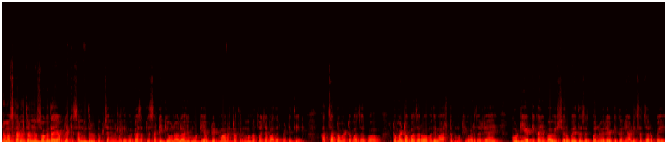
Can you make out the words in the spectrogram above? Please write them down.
नमस्कार मित्रांनो स्वागत आहे आपल्या किसान मित्र यूट्यूब चॅनलमध्ये बघा आपल्यासाठी घेऊन आलो आहे मोठी अपडेट महाराष्ट्रातील महत्त्वाच्या बाजारपेठेतील आजचा टोमॅटो बाजारभाव. टोमॅटो बाजारभावामध्ये महाराष्ट्रात मोठी वाढ झाली आहे. गोटी या ठिकाणी बावीसशे रुपये तसेच पनवेल या ठिकाणी अडीच हजार रुपये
